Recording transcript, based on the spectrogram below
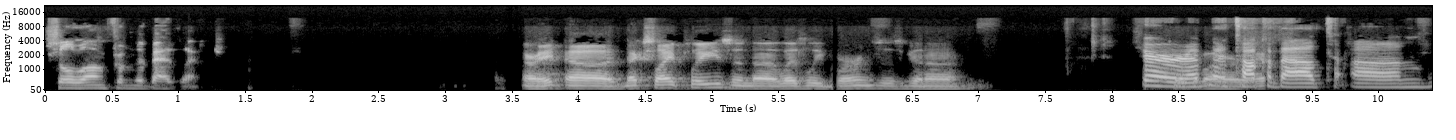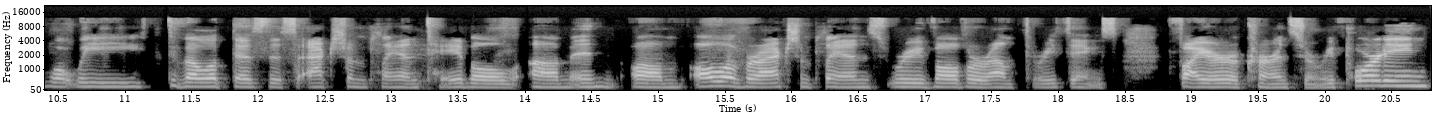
so long from the Badlands. All right, next slide, please, and Leslie Burns is gonna. Sure, I'm going to talk about um, what we developed as this action plan table. Um, and um, all of our action plans revolve around three things fire occurrence and reporting,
